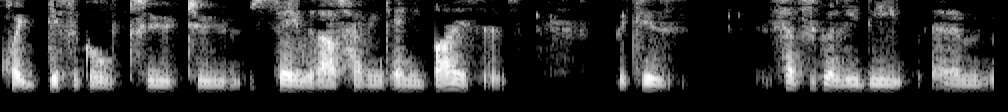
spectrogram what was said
quite difficult to, to say without having any biases, because subsequently the um,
